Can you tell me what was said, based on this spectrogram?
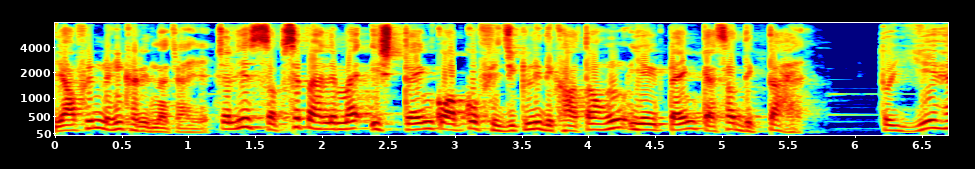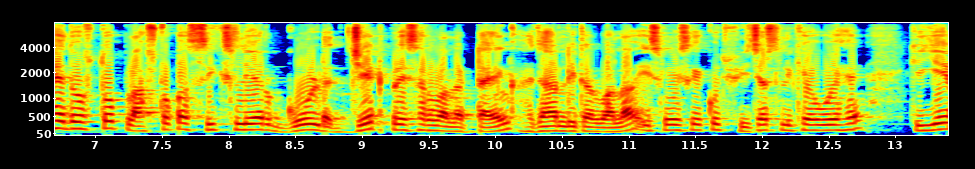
या फिर नहीं खरीदना चाहिए। चलिए, सबसे पहले मैं इस टैंक को आपको फिजिकली दिखाता हूँ, ये टैंक कैसा दिखता है। तो ये है दोस्तों प्लास्टो का six layer gold jet pressure वाला टैंक हज़ार लीटर वाला। इसमें इसके कुछ फीचर्स लिखे हुए हैं कि ये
